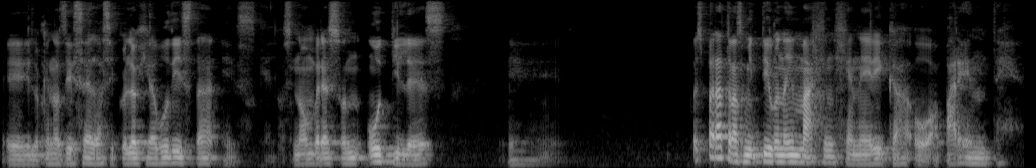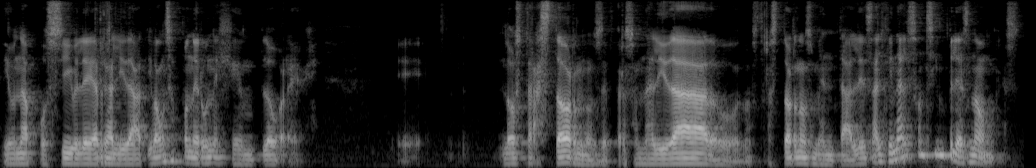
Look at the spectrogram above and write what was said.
eh, lo que nos dice la psicología budista es que los nombres son útiles eh, pues para transmitir una imagen genérica o aparente de una posible realidad. Y vamos a poner un ejemplo breve los trastornos de personalidad o los trastornos mentales, al final son simples nombres.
